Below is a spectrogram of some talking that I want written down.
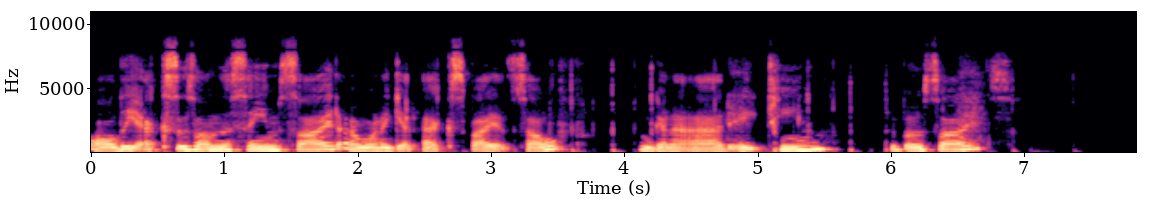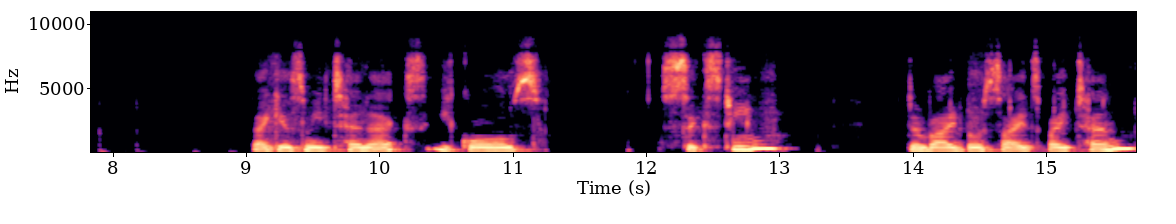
all the x's on the same side, I want to get x by itself. I'm going to add 18 to both sides. That gives me 10x equals 16. Divide both sides by 10.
